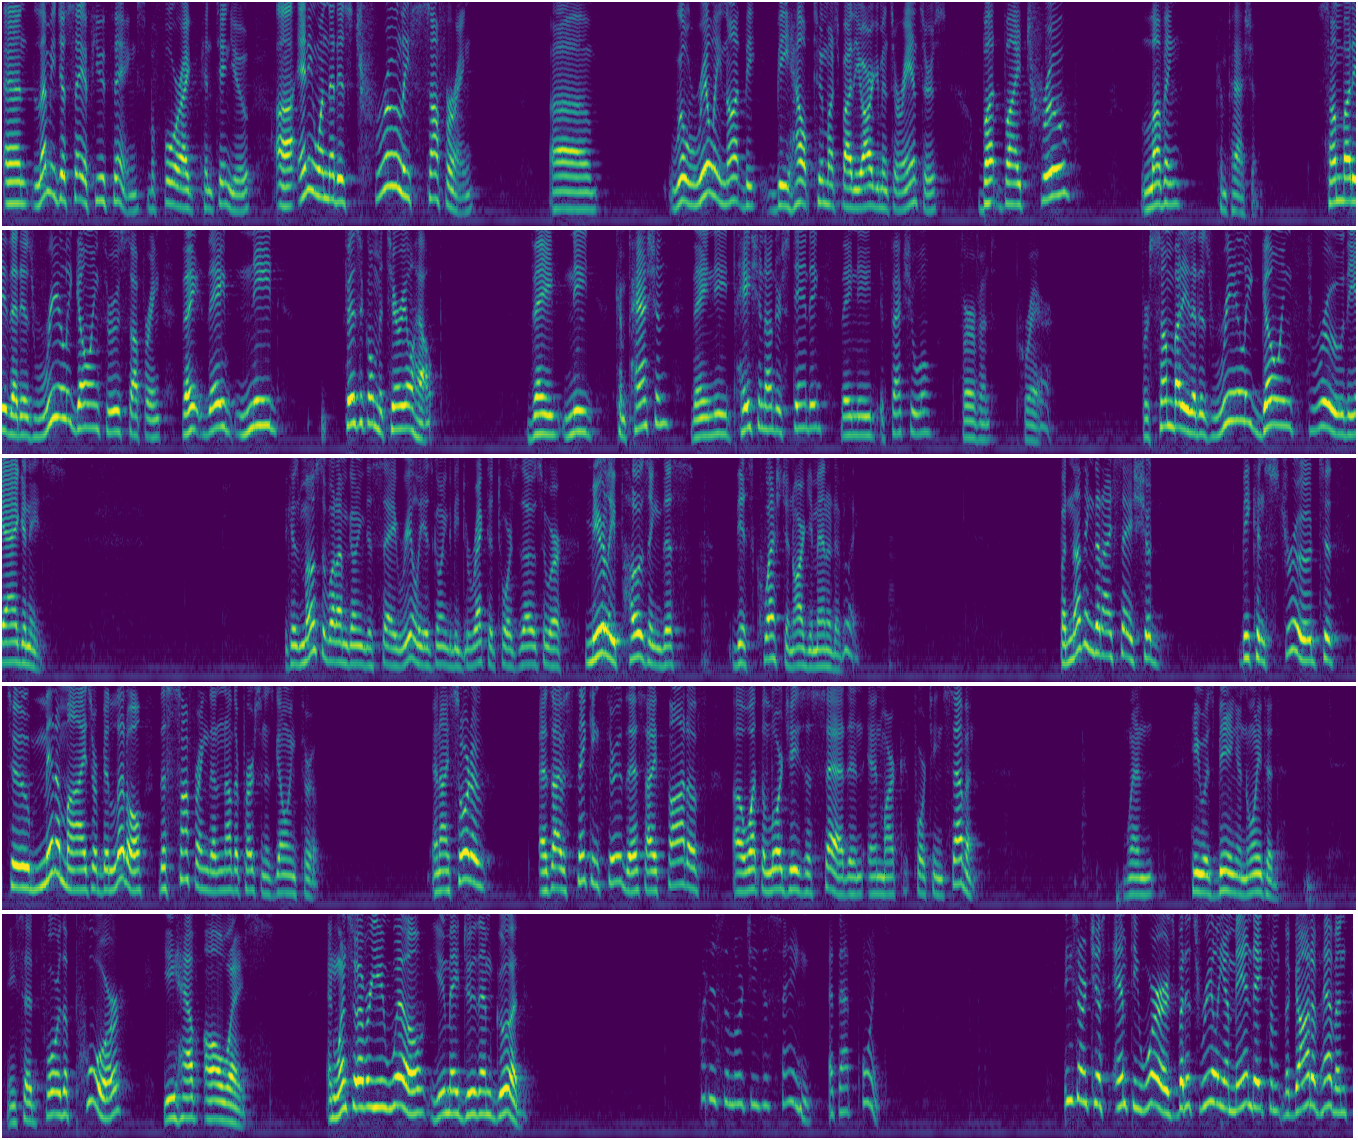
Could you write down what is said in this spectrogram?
And let me just say a few things before I continue. Uh, anyone that is truly suffering uh, will really not be, be helped too much by the arguments or answers, but by true, loving compassion. Somebody that is really going through suffering, they, they need physical, material help. They need compassion. They need patient understanding. They need effectual, fervent prayer. For somebody that is really going through the agonies. Because most of what I'm going to say really is going to be directed towards those who are merely posing this this question argumentatively. But nothing that I say should be construed to, to minimize or belittle the suffering that another person is going through. And I sort of, as I was thinking through this, I thought of uh, what the Lord Jesus said in, in Mark 14 7 when he was being anointed he said, For the poor ye have always, and whensoever ye will, you may do them good. What is the Lord Jesus saying at that point? These aren't just empty words, but it's really a mandate from the God of heaven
